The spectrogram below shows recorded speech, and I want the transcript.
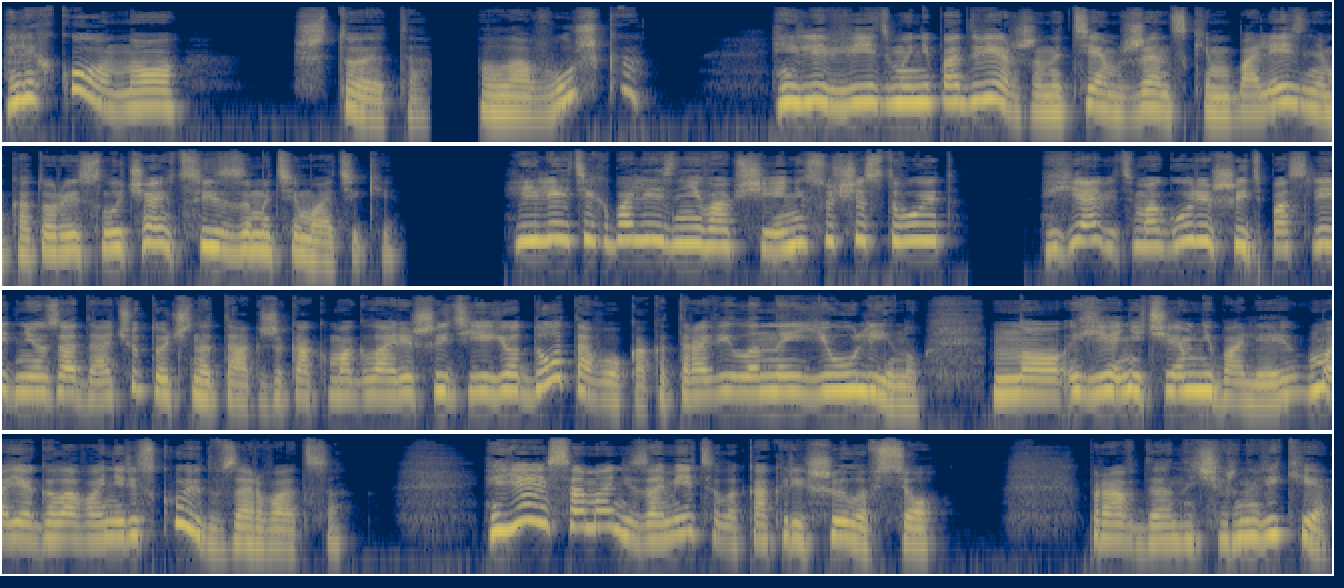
Легко, но... Что это? Ловушка? Или ведьмы не подвержены тем женским болезням, которые случаются из-за математики? Или этих болезней вообще не существует? Я ведь могу решить последнюю задачу точно так же, как могла решить ее до того, как отравила на Юлину. Но я ничем не болею, моя голова не рискует взорваться. Я и сама не заметила, как решила все. Правда, на черновике.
